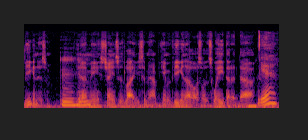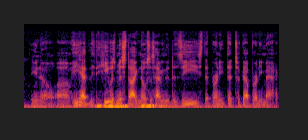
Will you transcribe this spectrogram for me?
Veganism. Mm-hmm. You know what I mean? It's changed his life. He said, "Man, I became a vegan. I lost all this weight. Da da da." Yeah. You know, um, he had he was misdiagnosed as having the disease that Bernie that took out Bernie Mac.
